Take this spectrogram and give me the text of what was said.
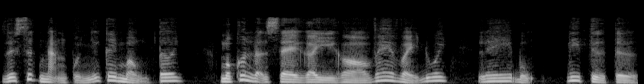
dưới sức nặng của những cây mồng tơi, một con lợn xề gầy gò ve vẩy đuôi, lê bụng, đi từ từ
